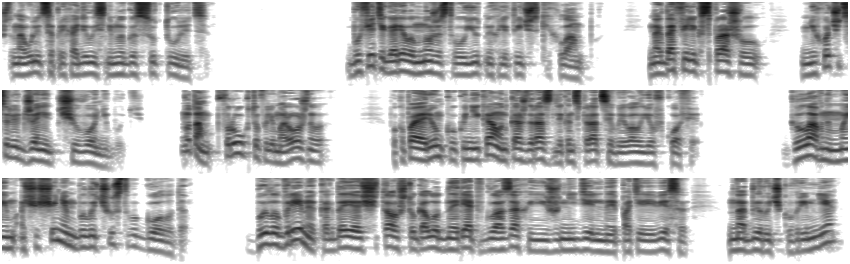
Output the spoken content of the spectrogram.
что на улице приходилось немного сутулиться. В буфете горело множество уютных электрических ламп. Иногда Феликс спрашивал, не хочется ли Джанет чего-нибудь. Ну там, фруктов или мороженого. Покупая рюмку коньяка, он каждый раз для конспирации выливал ее в кофе. Главным моим ощущением было чувство голода. Было время, когда я считал, что голодная рябь в глазах и еженедельная потеря веса на дырочку в ремне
